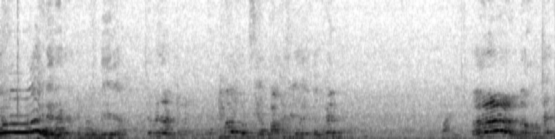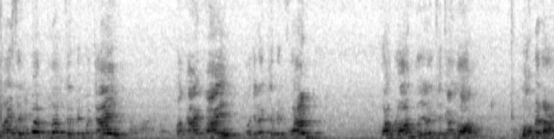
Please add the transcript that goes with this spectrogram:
เอ้ยเนี่ยเนี่ยเนี่ยมุมนี้เนี่ยใช่ไหมนะเมื่อคนเสียบปั๊บมันจะอะไรเกิดขึ้นเออเมื่อคุณใช้ไฟเสร็จปุ๊บเริ่มเกิดเป็นประกายประกายไฟก็จะได้เกิดเป็นความ ความร้อนก็จะได้เกิดการร้อนร้อนละลาย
